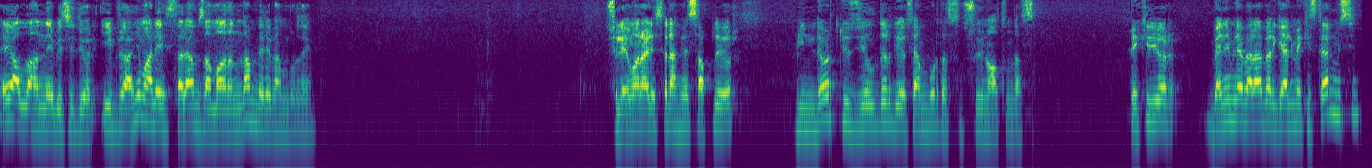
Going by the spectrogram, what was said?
Ey Allah'ın nebisi diyor İbrahim Aleyhisselam zamanından beri ben buradayım. Süleyman Aleyhisselam hesaplıyor. 1400 yıldır diyor sen buradasın suyun altındasın. Peki diyor benimle beraber gelmek ister misin?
